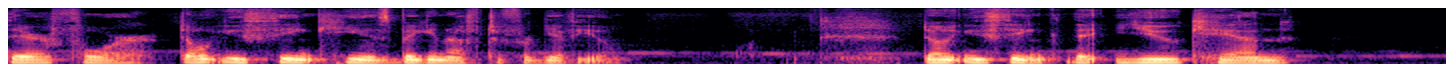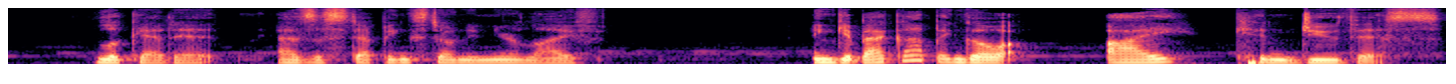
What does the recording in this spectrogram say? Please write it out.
Therefore, don't you think He is big enough to forgive you? Don't you think that you can look at it as a stepping stone in your life and get back up and go, I can do this?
